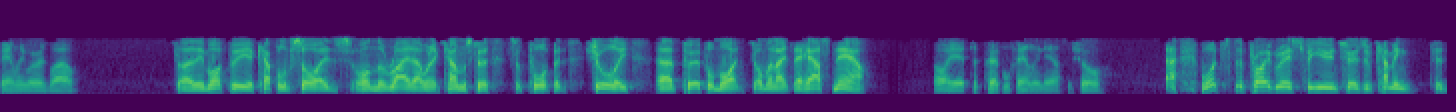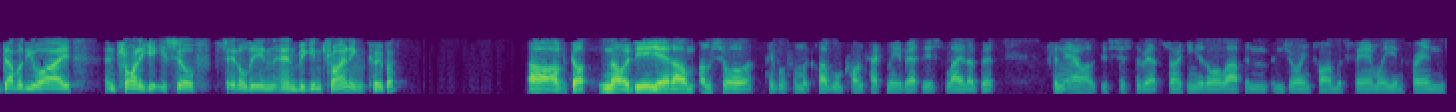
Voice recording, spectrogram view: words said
family were as well. So there might be a couple of sides on the radar when it comes to support, but surely uh, purple might dominate the house now. Oh yeah, it's a purple family now for sure. What's the progress for you in terms of coming to WA and trying to get yourself settled in and begin training, Cooper? Oh, I've got no idea yet. I'm, I'm sure people from the club will contact me about this later, but for now, it's just about soaking it all up and enjoying time with family and friends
